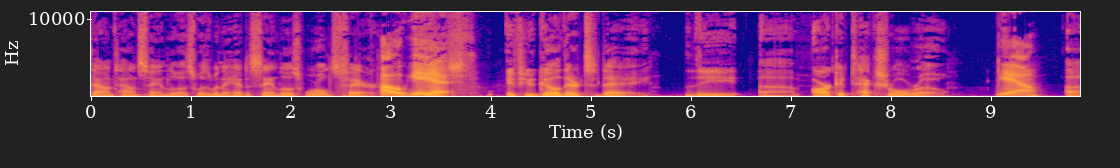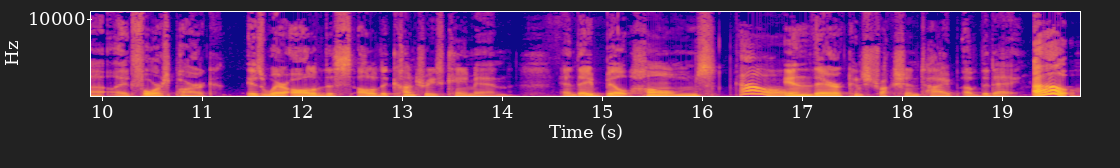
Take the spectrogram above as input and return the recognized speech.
downtown St. Louis was when they had the St. Louis World's Fair. Oh yes. Yes. If you go there today, the um architectural row Yeah. uh, at Forest Park is where all of this all of the countries came in, and they built homes Oh. in their construction type of the day. Oh,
